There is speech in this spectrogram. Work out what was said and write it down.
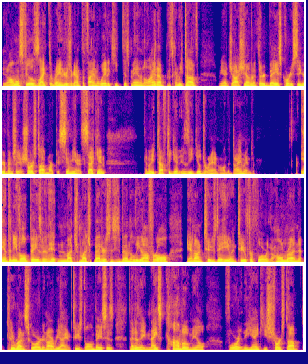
It almost feels like the Rangers are going to have to find a way to keep this man in the lineup, but it's going to be tough. We got Josh Jung at third base, Corey Seager eventually at shortstop, Marcus Semien at second. Going to be tough to get Ezekiel Duran on the diamond. Anthony Volpe has been hitting much, much better since he's been in the leadoff role. And on Tuesday, he went two for four with a home run, two runs scored, an RBI, and two stolen bases. That is a nice combo meal for the Yankees shortstop.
